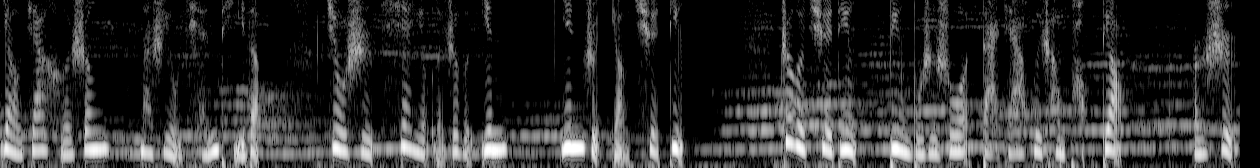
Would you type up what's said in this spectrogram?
要加和声，那是有前提的，就是现有的这个音音准要确定。这个确定。并不是说大家会唱跑调，而是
